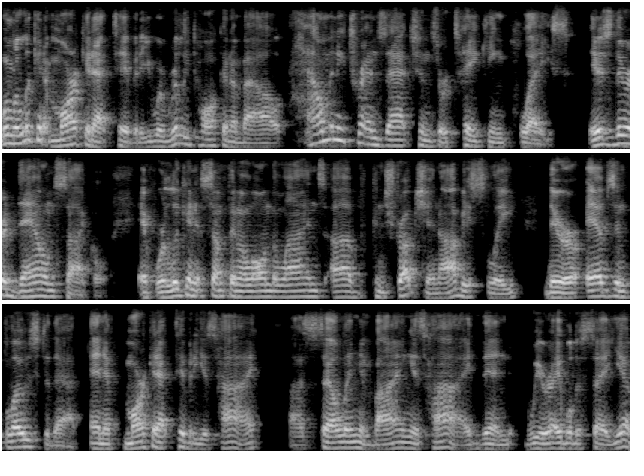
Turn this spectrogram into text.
When we're looking at market activity, we're really talking about how many transactions are taking place. Is there a down cycle? If we're looking at something along the lines of construction, obviously there are ebbs and flows to that. And if market activity is high, uh, selling and buying is high, then we're able to say, yeah,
